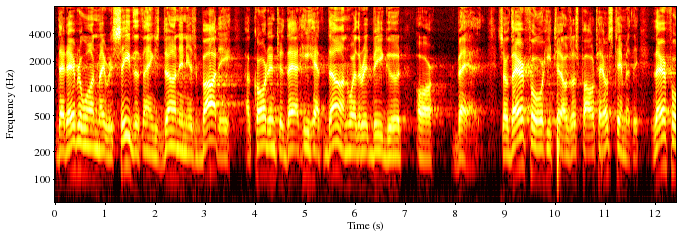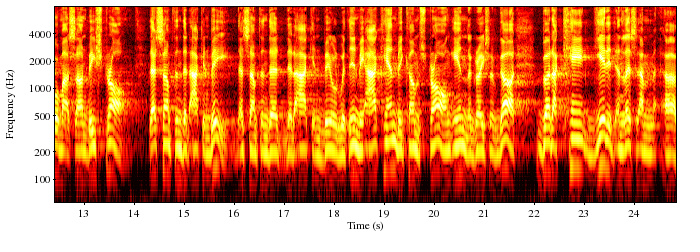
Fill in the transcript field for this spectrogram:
that everyone may receive the things done in his body according to that he hath done, whether it be good or bad. So therefore, he tells us, Paul tells Timothy, therefore, my son, be strong that's something that I can be. That's something that, that I can build within me. I can become strong in the grace of God, but I can't get it unless I'm uh,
